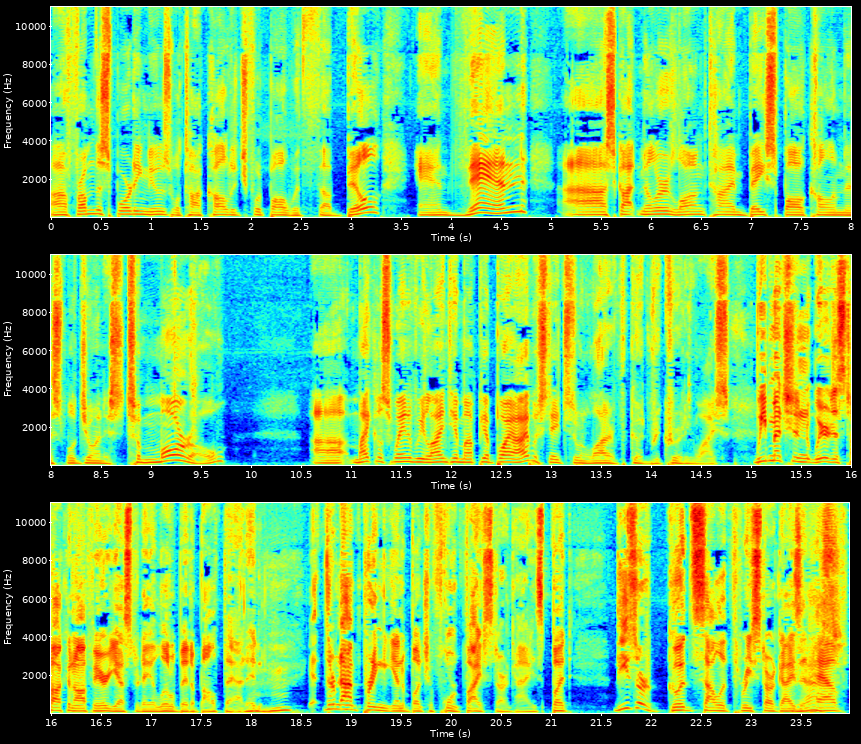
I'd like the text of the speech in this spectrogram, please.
uh, from the Sporting News. We'll talk college football with uh, Bill, and then uh, Scott Miller, longtime baseball columnist, will join us tomorrow. Uh, Michael Swain, have we lined him up yet? Boy, Iowa State's doing a lot of good recruiting wise. We mentioned we were just talking off air yesterday a little bit about that, and Mm-hmm. they're not bringing in a bunch of four and five star guys, but these are good, solid three star guys that Yes. Mm-hmm. have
